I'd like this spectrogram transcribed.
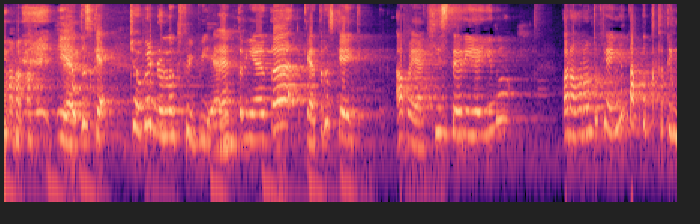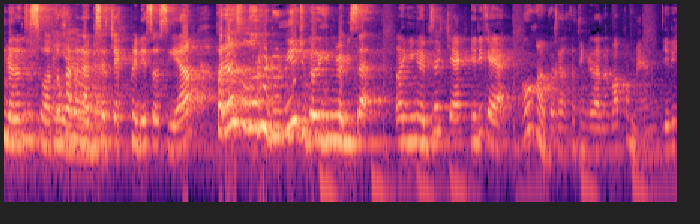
Iya, terus kayak coba download VPN. Ternyata kayak terus kayak apa ya histerianya tuh orang-orang tuh kayaknya takut ketinggalan sesuatu Iya, karena nggak bisa cek media sosial. Padahal seluruh dunia juga lagi nggak bisa lagi nggak bisa cek. Jadi kayak oh nggak bakal ketinggalan apa apa men. Jadi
